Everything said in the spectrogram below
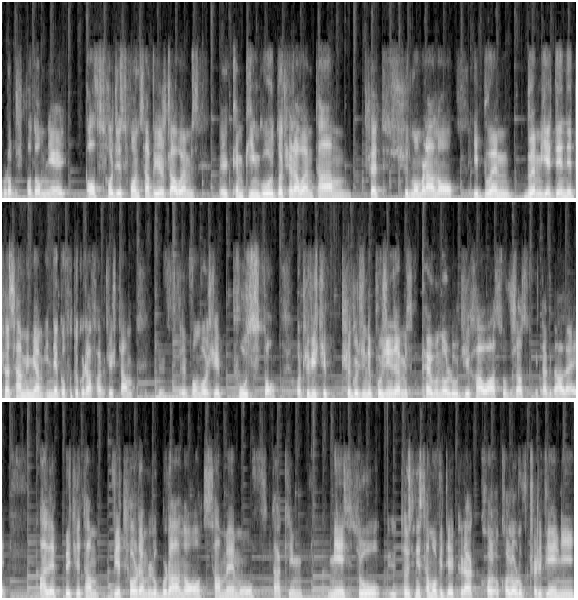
robisz podobnie. O wschodzie słońca wyjeżdżałem z y, kempingu, docierałem tam przed siódmą rano i byłem, byłem jedyny, czasami miałem innego fotografa gdzieś tam w wąwozie, pusto. Oczywiście trzy godziny później tam jest pełno ludzi, hałasów, wrzasków i tak dalej ale bycie tam wieczorem lub rano samemu w takim miejscu to jest niesamowite. Gra kolorów czerwieni,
